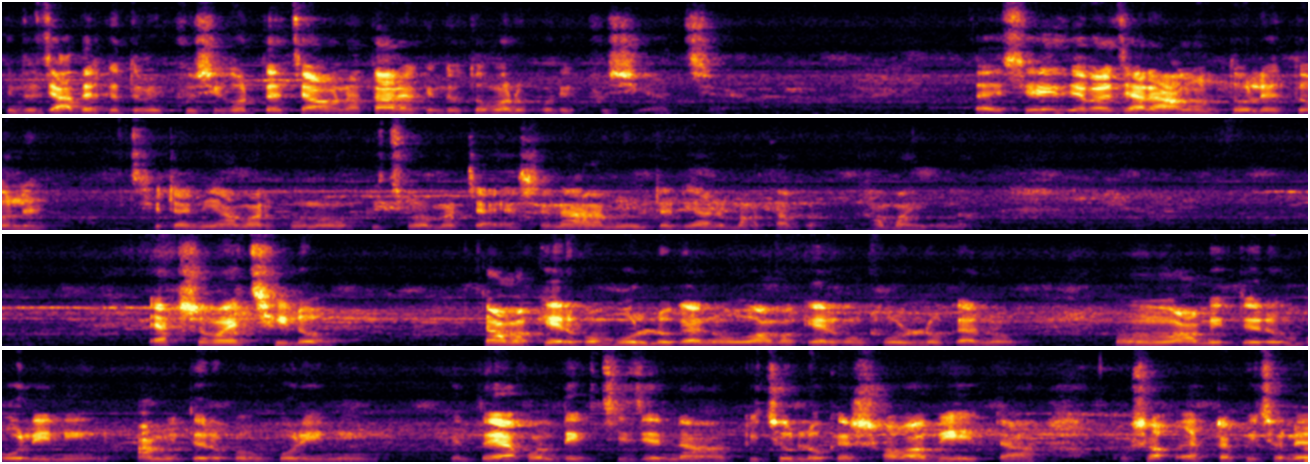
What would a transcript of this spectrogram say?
কিন্তু যাদেরকে তুমি খুশি করতে চাও না, তারা কিন্তু তোমার উপরে খুশি আছে। তাই সেই এবার যারা আঙুল তোলে তোলে, সেটা নিয়ে আমার কোনো কিছু আমার যায় আসে না, আর আমি ওইটা নিয়ে আর মাথা ঘামাইও না। এক সময় ছিল আমাকে এরকম বলল কেন? ও আমাকে এরকম করল কেন? আমি তো এরকম বলিনি, আমি তো এরকম করিনি। কিন্তু এখন দেখছি যে না, কিছু লোকের স্বভাবই এটা। একটা পিছনে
